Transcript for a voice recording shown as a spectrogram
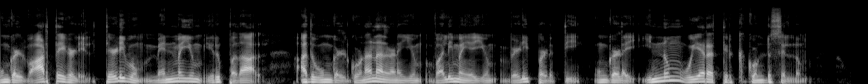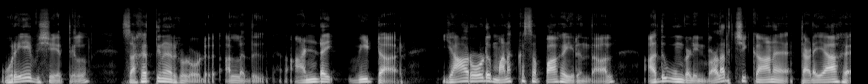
உங்கள் வார்த்தைகளில் தெளிவும் மென்மையும் இருப்பதால் அது உங்கள் குணநலனையும் வலிமையையும் வெளிப்படுத்தி உங்களை இன்னும் உயரத்திற்கு கொண்டு செல்லும். ஒரே விஷயத்தில் சகத்தினர்களோடு அல்லது அண்டை வீட்டார் யாரோடு மனக்கசப்பாக இருந்தால் அது உங்களின் வளர்ச்சிக்கான தடையாக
